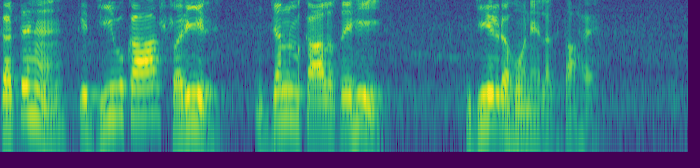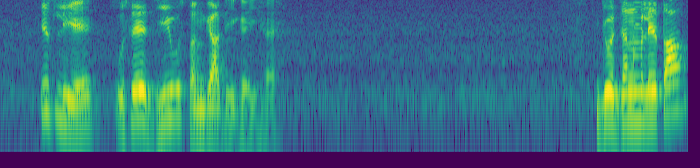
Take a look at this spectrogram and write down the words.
कहते हैं कि जीव का शरीर जन्म काल से ही जीर्ण होने लगता है। इसलिए उसे जीव संज्ञा दी गई है। जो जन्म लेता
